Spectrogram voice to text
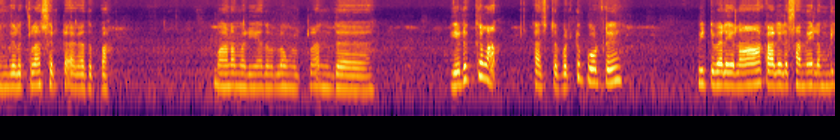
உங்களுக்கெல்லாம் செட் ஆகாதுப்பா. மான மரியாதை உள்ளவங்களுக்கெல்லாம் அந்த எடுக்கலாம். கஷ்டப்பட்டு போட்டு வீட்டு வேலையெல்லாம் காலையில் சமையலை முடி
